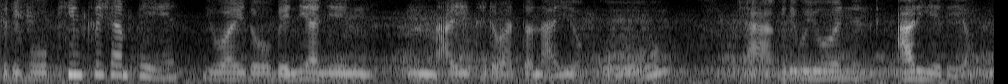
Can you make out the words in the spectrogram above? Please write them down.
그리고 핑크 샴페인 이 아이도 매니아님 음, 아이 데려왔던 아이였고 자 그리고 요는 아리엘이에요.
